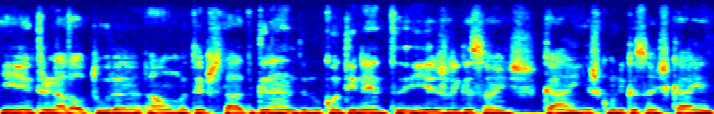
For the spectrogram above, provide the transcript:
e em determinada altura há uma tempestade grande no continente e as ligações caem, as comunicações caem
